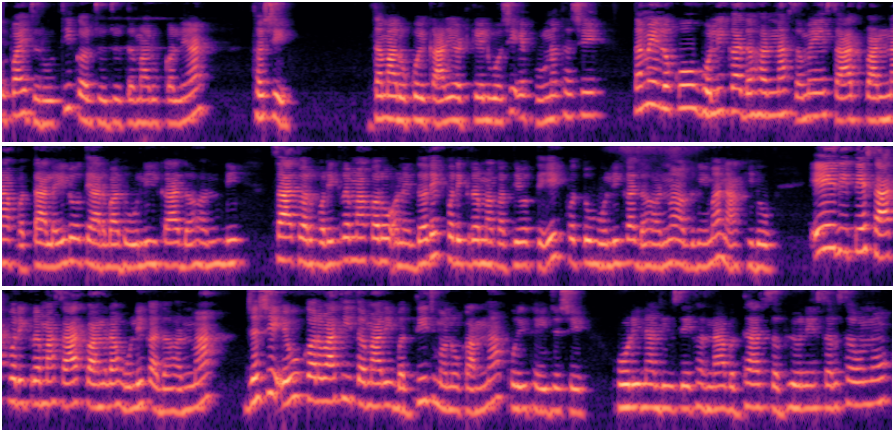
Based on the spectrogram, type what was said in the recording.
ઉપાય જરૂરથી કરજો. જો તમારું કલ્યાણ થશે. તમારું કોઈ કાર્ય અટકેલું હશે એ પૂર્ણ થશે. તમે લોકો હોલિકા દહનના સમયે સાત પાનના પત્તા લઈ લો, ત્યારબાદ હોલિકા દહનની સાત વાર પરિક્રમા કરો અને દરેક પરિક્રમા કરતી વખતે એક પત્તું હોલિકા દહનમાં અગ્નિમાં નાખી દો. એ રીતે સાત પરિક્રમા, સાત પાંદડા હોલિકા દહનમાં જશે. એવું કરવાથી તમારી બધી જ મનોકામના પૂરી થઈ જશે. હોળીના દિવસે ઘરના બધા જ સભ્યોને સરસવનો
